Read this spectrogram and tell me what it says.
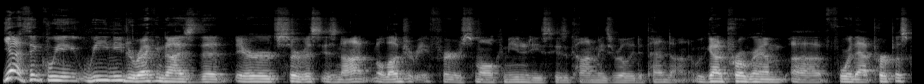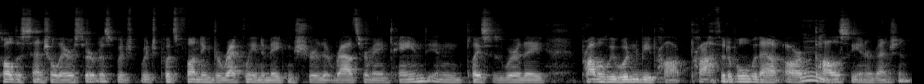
Yeah, I think we we need to recognize that air service is not a luxury for small communities whose economies really depend on it. We've got a program uh, for that purpose called Essential Air Service, which which puts funding directly into making sure that routes are maintained in places where they probably wouldn't be pro- profitable without our mm. policy intervention.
